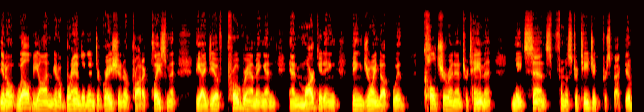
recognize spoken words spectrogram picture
you know, well beyond you know branded integration or product placement, the idea of programming and and marketing being joined up with culture and entertainment made sense from a strategic perspective.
